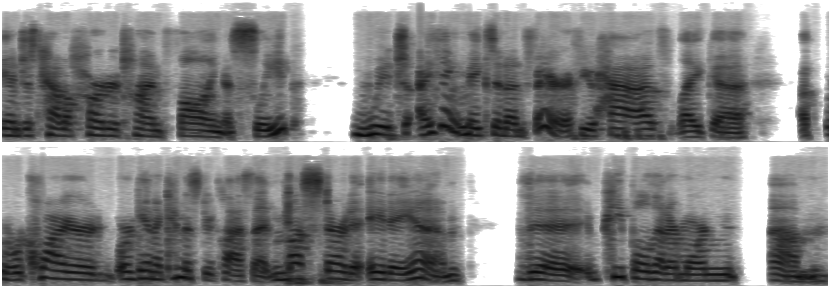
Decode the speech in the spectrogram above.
and just have a harder time falling asleep, which I think makes it unfair if you have like a, a required organic chemistry class that must start at 8 a.m. The people that are more um,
